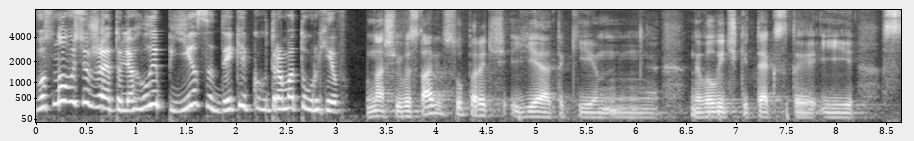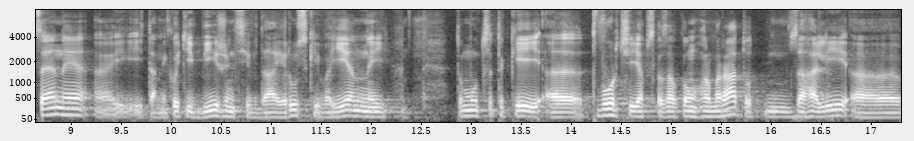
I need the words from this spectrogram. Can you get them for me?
В основу сюжету лягли п'єси декількох драматургів. В нашій виставі всупереч є такі невеличкі тексти і сцени, е, і там і котів біженців, да, і руський воєнний. Тому це такий е, творчий, я б сказав, конгломерат от, взагалі е,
